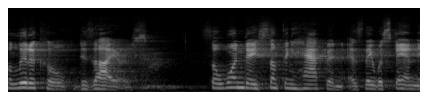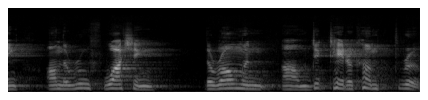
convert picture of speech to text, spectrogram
political desires. So one day something happened as they were standing on the roof watching the Roman um, dictator come through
